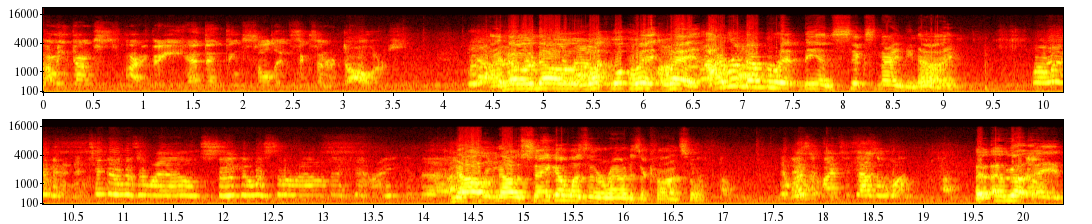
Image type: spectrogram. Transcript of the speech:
I mean, I'm sorry, they had that thing sold at six hundred dollars. I know, no. What, what? Wait, wait. I remember it being six ninety nine. Well, wait a minute. Nintendo was around. Sega was still around back then, right? And, uh, No, no. Sega wasn't around as a console. It wasn't by 2001. Uh, uh, no, uh, it-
